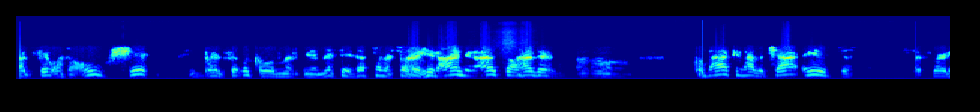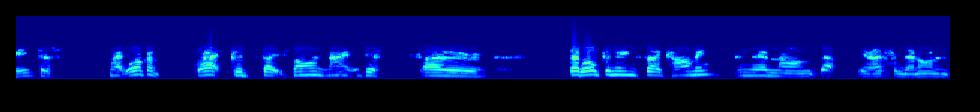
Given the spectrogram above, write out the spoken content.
Brad Fittler, I thought, oh shit, Brad Fittler called and left me a message. That's when I sort of hit home, you know. So I had to. Um, come back and have a chat. He was just Freddie, just mate, welcome, great, good state sign, mate. Just so so welcoming, so calming, and then um, that you know from then on,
